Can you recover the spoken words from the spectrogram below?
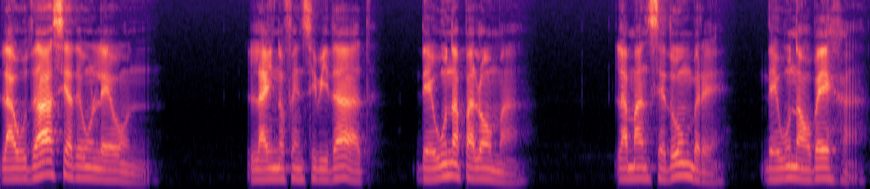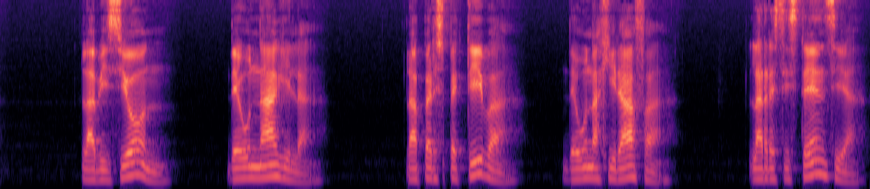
la audacia de un león, la inofensividad de una paloma, la mansedumbre de una oveja, la visión de un águila, la perspectiva de una jirafa, la resistencia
